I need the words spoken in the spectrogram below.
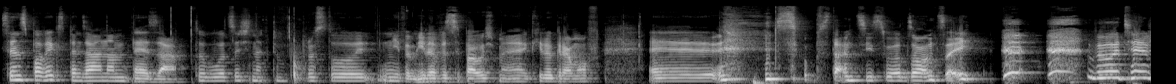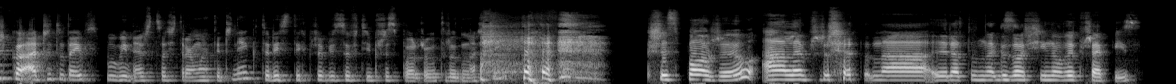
sens powiek spędzała nam Beza. To było coś, na czym po prostu nie wiem, ile wysypałyśmy kilogramów yy, substancji słodzącej. Było ciężko. A czy tutaj wspominasz coś traumatycznie? Któryś z tych przepisów ci przysporzył trudności? przysporzył, ale przyszedł na ratunek Zosi nowy przepis.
